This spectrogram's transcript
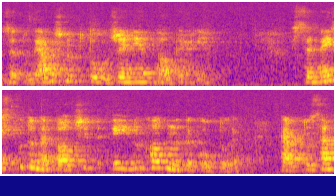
за тогавашното положение в България. В семейството на почет е и духовната култура. Както сам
